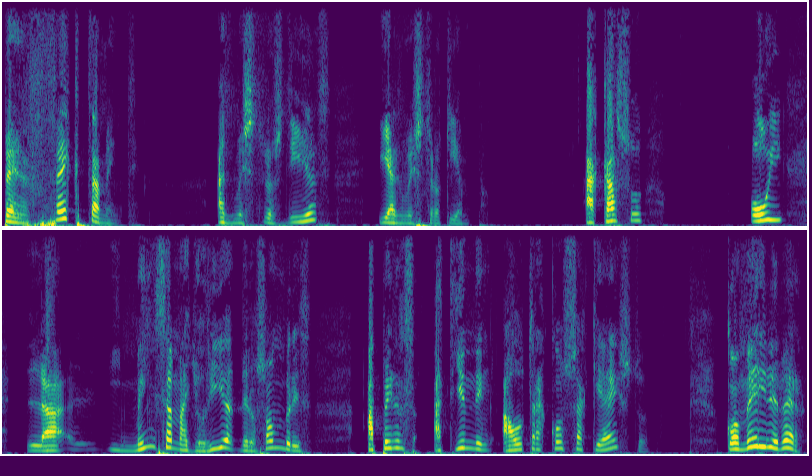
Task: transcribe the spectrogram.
perfectamente a nuestros días y a nuestro tiempo. ¿Acaso hoy la inmensa mayoría de los hombres apenas atienden a otra cosa que a esto? comer y beber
